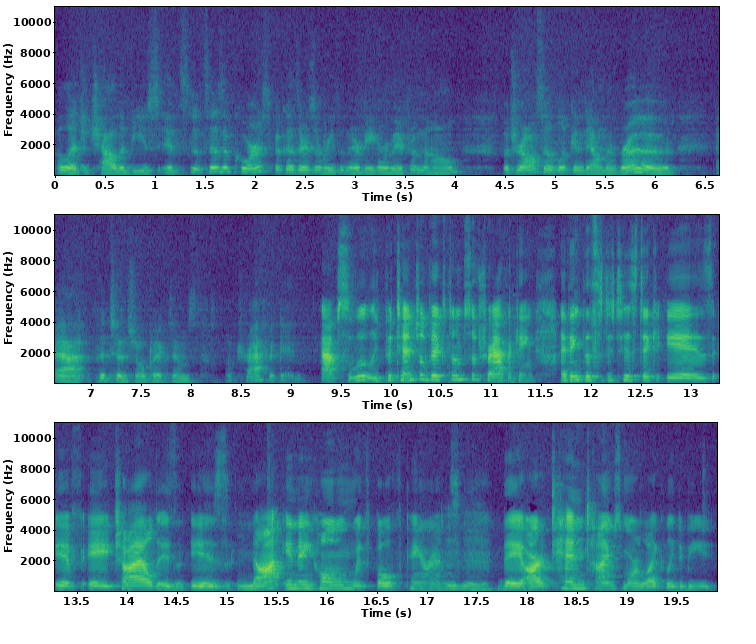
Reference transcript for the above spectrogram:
alleged child abuse instances, of course, because there's a reason they're being removed from the home. But you're also looking down the road at potential victims of trafficking. Absolutely, potential victims of trafficking. I think the statistic is if a child is is not in a home with both parents, they are ten times more likely to be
